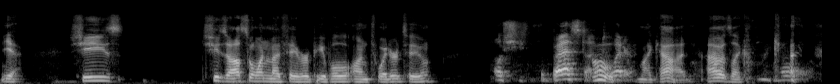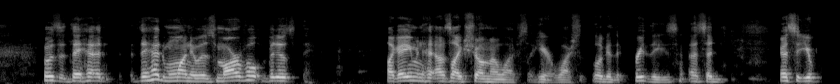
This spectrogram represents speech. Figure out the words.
Yeah, she's she's also one of my favorite people on Twitter too. Oh, she's the best on Twitter. oh Twitter. my god, I was like, oh my god. Oh. What was it? They had they had one. It was Marvel, but it was like I even had, I was like showing my wife, like, here, watch, look at it, read these. I said, I said you,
